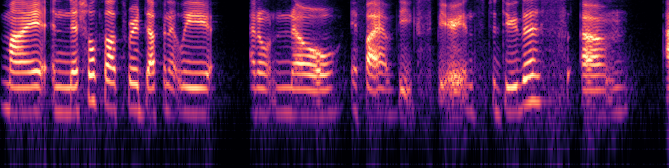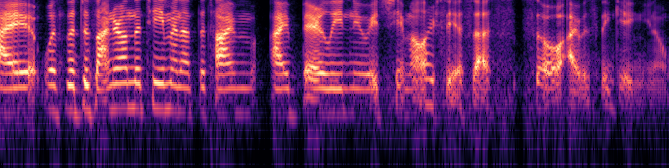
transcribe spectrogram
My initial thoughts were definitely, I don't know if I have the experience to do this. Um, I was the designer on the team, and at the time, I barely knew HTML or CSS. So I was thinking, you know,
